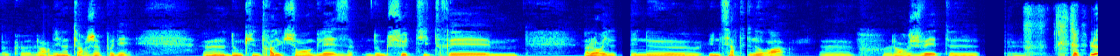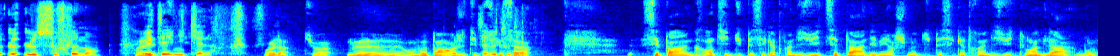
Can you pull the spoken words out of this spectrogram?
donc euh, l'ordinateur japonais. Euh, donc une traduction anglaise. Donc ce titre est, alors il a une, une certaine aura. alors je vais être le, le, soufflement était nickel. Voilà, tu vois. on va pas en rajouter plus que ça. C'est pas un grand titre du PC 98, c'est pas un des meilleurs shmups du PC 98, loin de là. Bon,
